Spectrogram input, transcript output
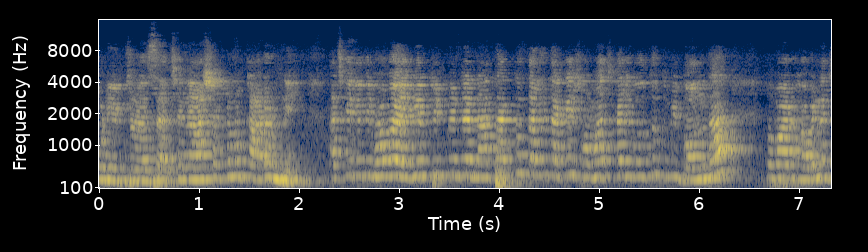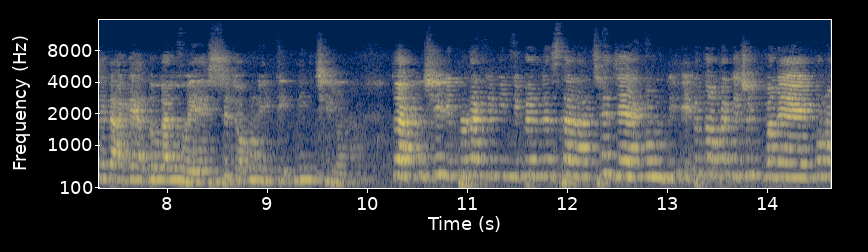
ওর ইউটেরাস আছে, না আসার কোনো কারণ নেই। আজকে যদি ভাবো আইভিএফ ট্রিটমেন্টটা না থাকতো, তাহলে তাকে সমাজ খালি বলতো, তুমি বন্ধা, তোমার হবে না যেটা আগে এতকাল হয়ে এসেছে, যখন এই টেকনিক ছিল না। তো এখন সেই রিপ্রোডাক্টিভ ইন্ডিপেন্ডেন্স তার আছে যে এখন এটা তো আমরা কিছু মানে কোনো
